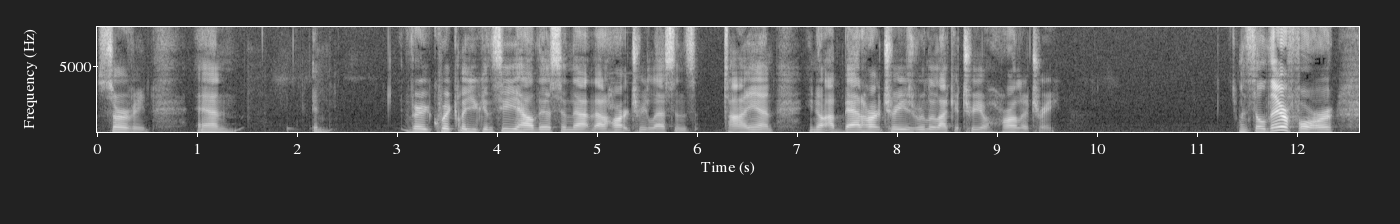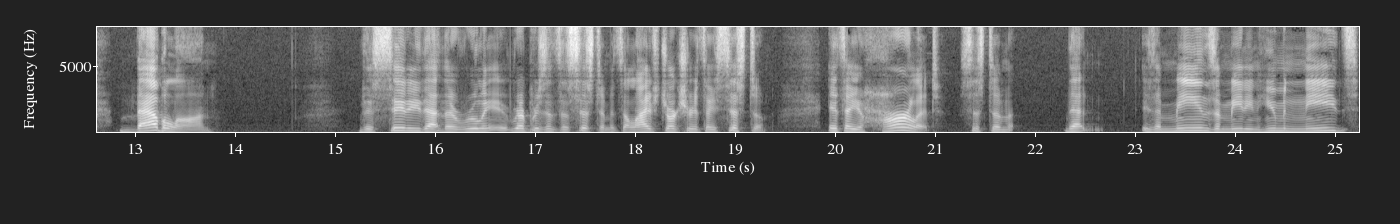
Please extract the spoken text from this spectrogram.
serving. And it, very quickly, you can see how this and that, that heart tree lessons tie in. You know, a bad heart tree is really like a tree of harlotry. And so, therefore, Babylon, the city that the ruling represents a system, it's a life structure, it's a system. It's a harlot system that is a means of meeting human needs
